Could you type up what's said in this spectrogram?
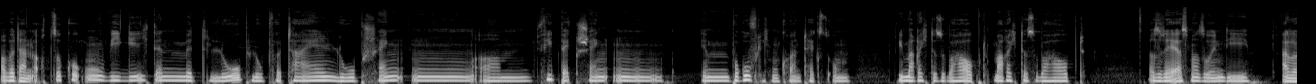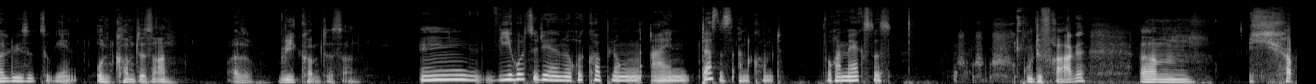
Aber dann auch zu gucken, wie gehe ich denn mit Lob, Lob verteilen, Lob schenken, ähm, Feedback schenken im beruflichen Kontext um. Wie mache ich das überhaupt? Mache ich das überhaupt? Also da erstmal so in die Analyse zu gehen. Und kommt es an? Also, wie kommt es an? Mm, Wie holst du dir eine Rückkopplung ein, dass es ankommt? Woran merkst du es? Gute Frage. Ähm, ich habe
